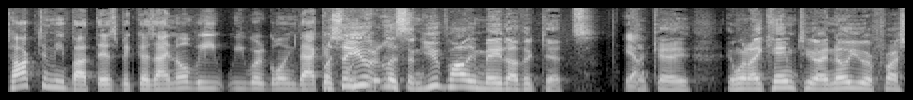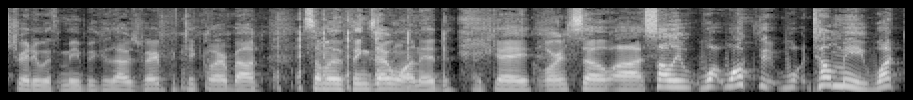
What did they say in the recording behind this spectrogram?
talk to me about this because I know we, we were going back Well, and so forth you listen. You've probably made other kits. Yeah. Okay. And when I came to you, I know you were frustrated with me because I was very particular about some of the things I wanted. Okay. Of course. So, uh, Sully, wa- walk. Through, wa- tell me what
